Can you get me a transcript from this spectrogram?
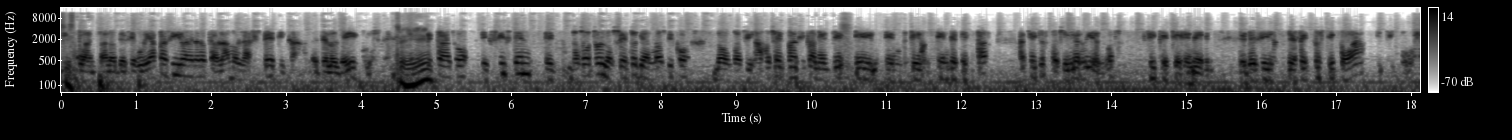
Sí. En cuanto a los de seguridad pasiva, era lo que hablamos, la estética de los vehículos. Sí. En este caso, existen, eh, nosotros los centros diagnósticos nos, nos fijamos en, básicamente en, en- en- en detectar aquellos posibles riesgos sí, que, que generen. Es decir, defectos tipo A y tipo B.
